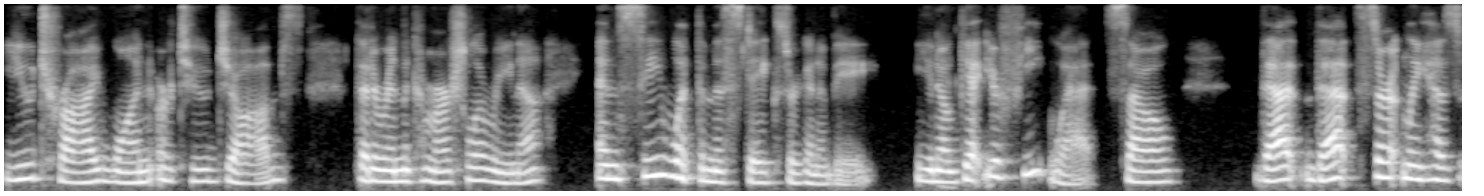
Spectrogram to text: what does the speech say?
you try one or two jobs that are in the commercial arena and see what the mistakes are going to be you know get your feet wet. So that that certainly has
